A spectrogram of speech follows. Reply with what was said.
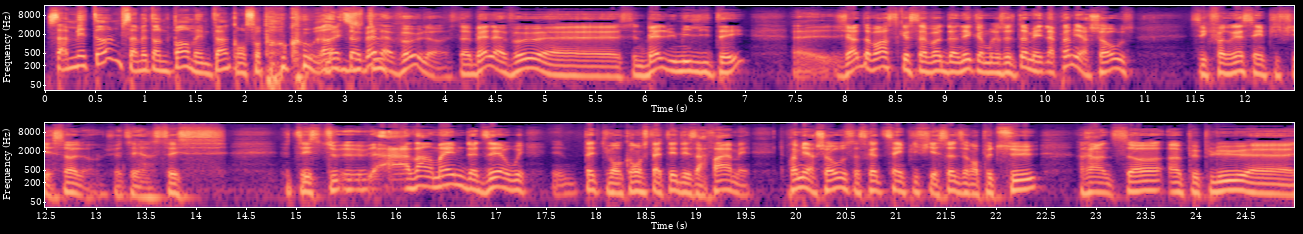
ça m'étonne, ça m'étonne pas en même temps qu'on soit pas au courant Ben, c'est un bel aveu, là. C'est un bel aveu. euh, c'est une belle humilité. Euh, J'ai hâte de voir ce que ça va donner comme résultat. Mais la première chose, c'est qu'il faudrait simplifier ça, là. Je veux dire, c'est... euh, avant même de dire, oui, peut-être qu'ils vont constater des affaires, mais la première chose, ce serait de simplifier ça, de dire, on peut-tu rendre ça un peu plus, euh,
